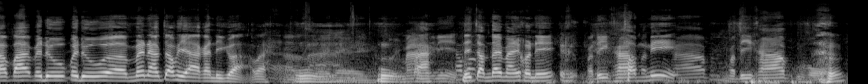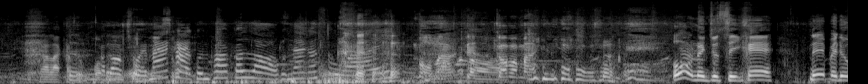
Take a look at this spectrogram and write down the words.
ะไปไปดูไปดูเอ่อแม่น้ำเจ้าพระยากันดีกว่าไปอืมสวยมากที่นี่นี่จำได้ไหมคนนี้ สวัสดีครับทอมมี่ครับสวัสดีครับ โอ้โห น่ารักกันทุกคนเขาบอกสวยมากค่ะ คุณพ่อก็หล่อคุณแม่ก็สวย ผมอะก็ประมาณโอ้หนึ่งจุดสี่เคนี่ไปดู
